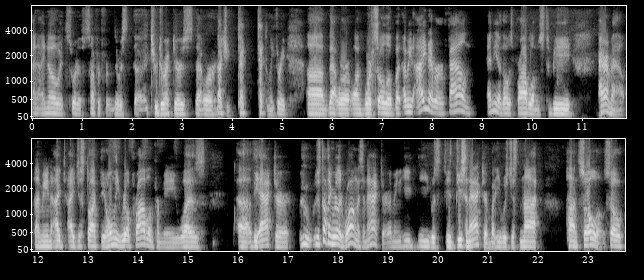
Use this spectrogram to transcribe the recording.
and I know it sort of suffered from there was uh, two directors that were actually te- technically three um, that were on board solo. But I mean, I never found any of those problems to be paramount. I mean, I I just thought the only real problem for me was uh, the actor who there's nothing really wrong as an actor. I mean, he he was a decent actor, but he was just not Han Solo. So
